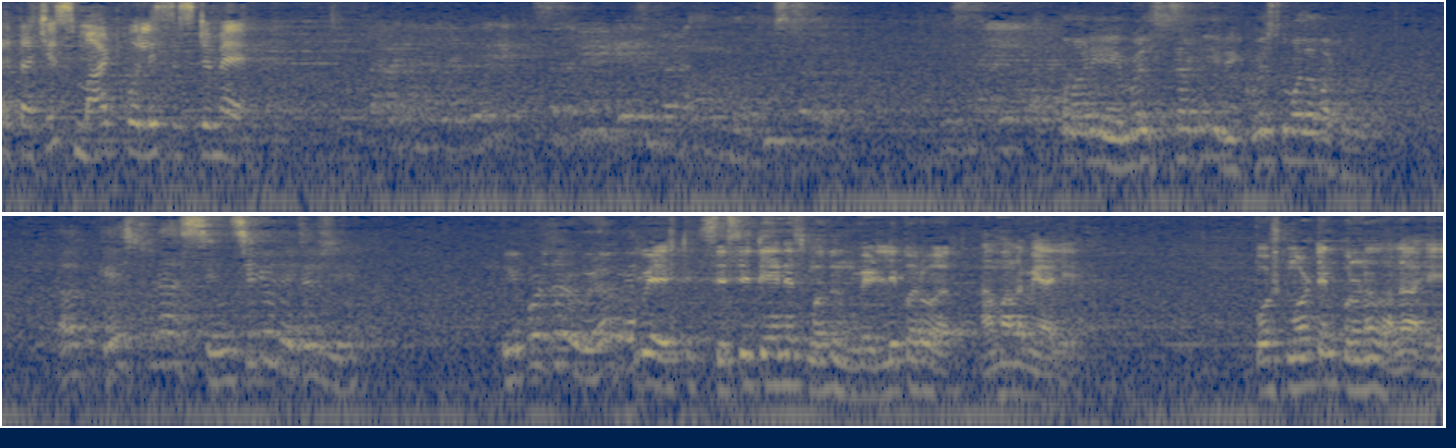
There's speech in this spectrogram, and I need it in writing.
भारताची स्मार्ट पोलीस सिस्टम आहे. आणि एम एल सीसाठी रिक्वेस्ट तुम्हाला पाठवली केस थोडा सेन्सिटिव्ह नेचरची रिपोर्ट जर वेळ waste C C T N S मधून मेडली परवर आम्हाला मिळाली आहे. पोस्टमॉर्टम पूर्ण झालं आहे.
